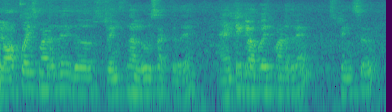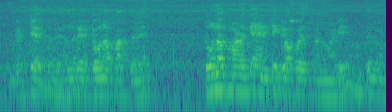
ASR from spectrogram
ಕ್ಲಾಕ್ ವೈಸ್ ಮಾಡಿದ್ರೆ ಇದು ಸ್ಟ್ರಿಂಗ್ಸ್ನ ಲೂಸ್ ಆಗ್ತದೆ. ಆ್ಯಂಟಿ ಕ್ಲಾಕ್ ವೈಸ್ ಮಾಡಿದ್ರೆ ಸ್ಟ್ರಿಂಗ್ಸ್ ಗಟ್ಟಿ ಆಗ್ತದೆ. ಅಂದರೆ ಟೋನ್ ಅಪ್ ಆಗ್ತದೆ. ಟೋನ್ ಅಪ್ ಮಾಡೋಕ್ಕೆ ಆ್ಯಂಟಿ ಕ್ಲಾಕ್ ವೈಸ್ ರನ್ ಮಾಡಿ ಮತ್ತೆ ನೋಡಿ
